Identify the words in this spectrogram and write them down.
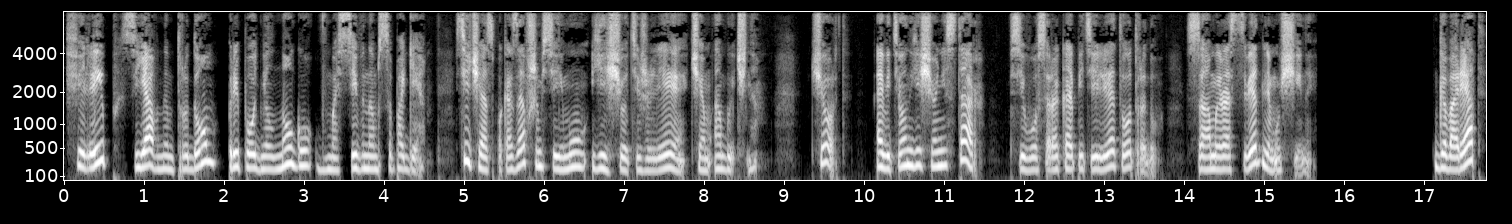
Филипп с явным трудом приподнял ногу в массивном сапоге, сейчас показавшемся ему еще тяжелее, чем обычно. Черт, а ведь он еще не стар, всего 45 лет от роду. Самый расцвет для мужчины. Говорят,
